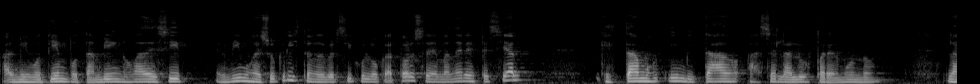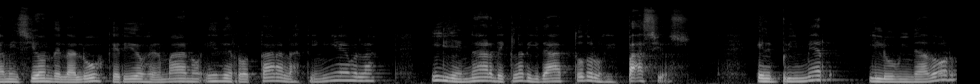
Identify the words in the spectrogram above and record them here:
Al mismo tiempo también nos va a decir el mismo Jesucristo en el versículo 14 de manera especial que estamos invitados a ser la luz para el mundo. La misión de la luz, queridos hermanos, es derrotar a las tinieblas y llenar de claridad todos los espacios. El primer iluminador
